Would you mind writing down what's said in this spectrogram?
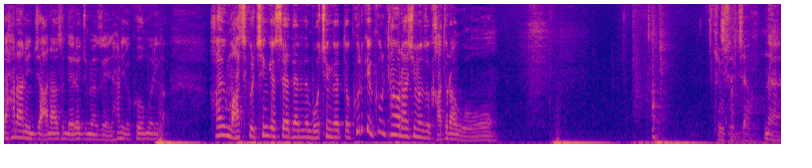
하나는 이제 안아서 내려주면서 하니까 그 어머니가 아유 마스크를 챙겼어야 되는데 못 챙겼다 그렇게 꿀탕을 하시면서 가더라고. 김 실장. 네.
